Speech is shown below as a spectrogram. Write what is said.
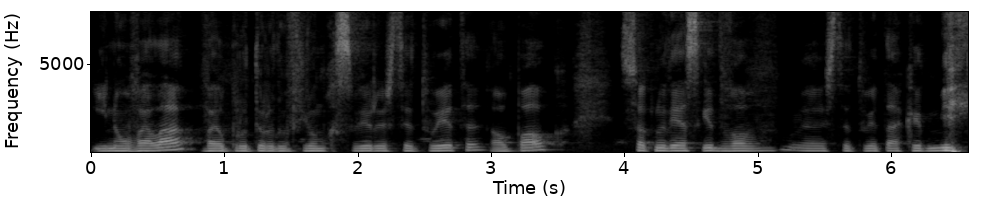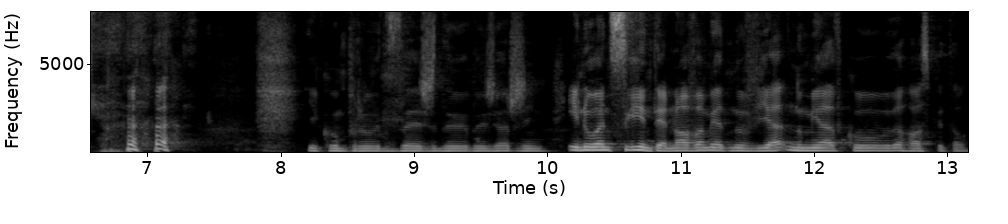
e não vai lá, vai o produtor do filme receber a estatueta ao palco só que no dia seguinte devolve a estatueta à academia e cumpre o desejo do, do Jorginho. E no ano seguinte é novamente nomeado com o The Hospital,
